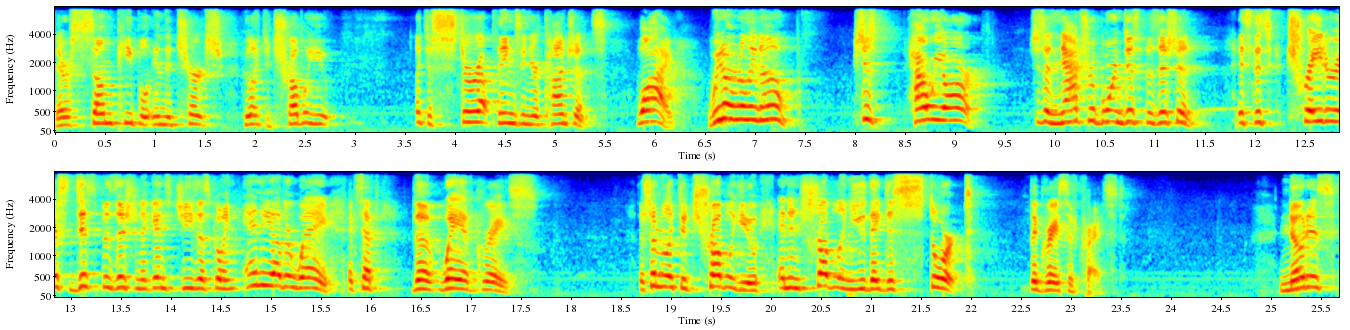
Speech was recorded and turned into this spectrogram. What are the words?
There are some people in the church who like to trouble you, like to stir up things in your conscience. Why? We don't really know. It's just how we are. It's just a natural born disposition. It's this traitorous disposition against Jesus going any other way except the way of grace. There's some who like to trouble you, and in troubling you, they distort the grace of Christ. Notice,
